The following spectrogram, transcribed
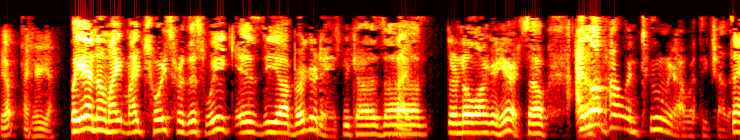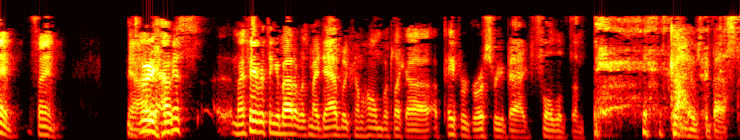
Yep. I hear you. But yeah, no, my, my choice for this week is the uh, Burger Days because uh, Nice. they're no longer here. So I love how in tune we are with each other. Same. Same. It's Yeah, very I, I miss. My favorite thing about it was my dad would come home with like a, a paper grocery bag full of them. God, it was the best.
